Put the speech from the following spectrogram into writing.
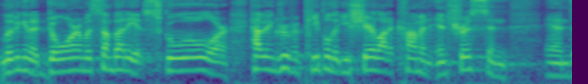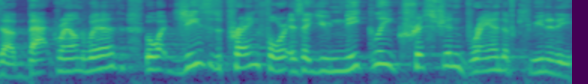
living in a dorm with somebody at school or having a group of people that you share a lot of common interests and, and uh, background with. But what Jesus is praying for is a uniquely Christian brand of community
